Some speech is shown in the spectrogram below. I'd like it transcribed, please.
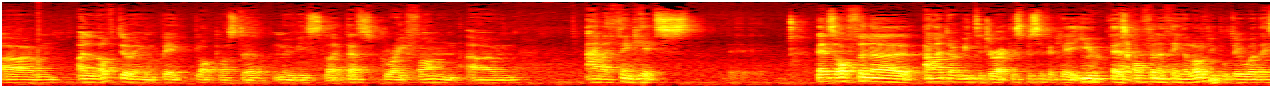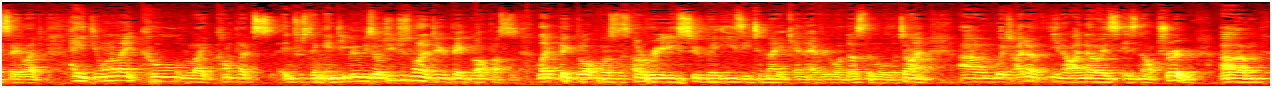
Um, I love doing big blockbuster movies. Like that's great fun, um, and I think it's there's often a, and I don't mean to direct this specifically at you, there's often a thing a lot of people do where they say like, hey, do you want to make cool, like complex, interesting indie movies or do you just want to do big blockbusters? Like big blockbusters are really super easy to make and everyone does them all the time, um, which I don't, you know, I know is, is not true. Um,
